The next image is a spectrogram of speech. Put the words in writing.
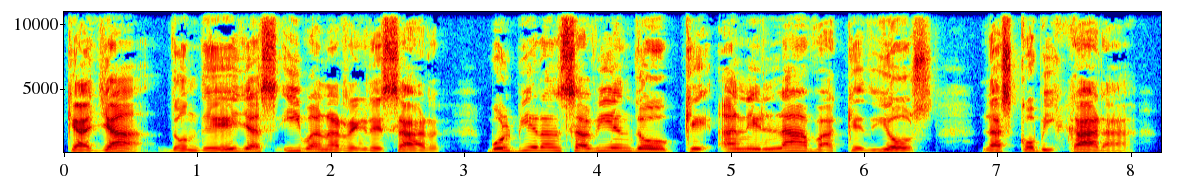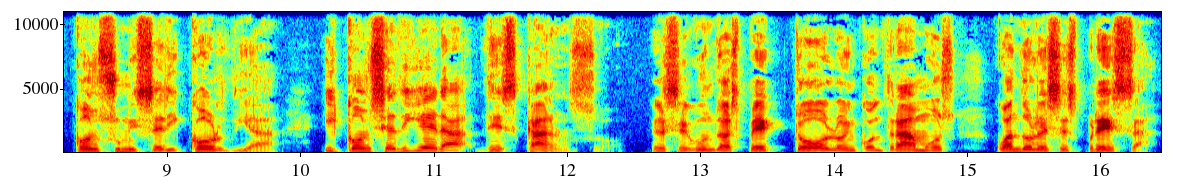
que allá donde ellas iban a regresar, volvieran sabiendo que anhelaba que Dios las cobijara con su misericordia y concediera descanso. El segundo aspecto lo encontramos cuando les expresa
